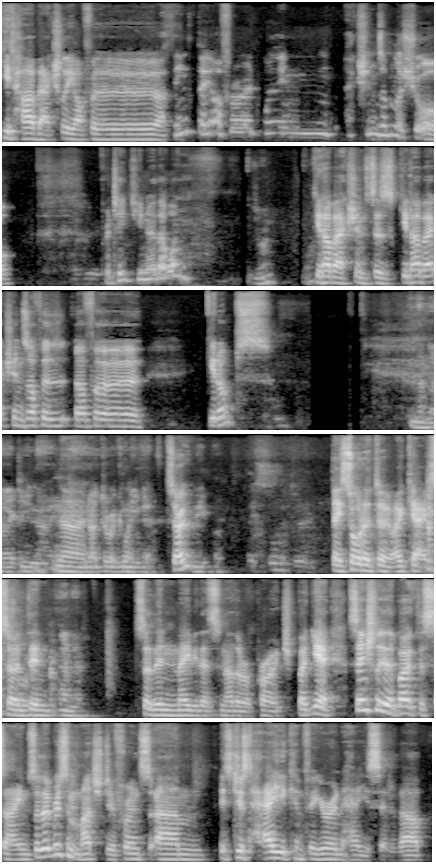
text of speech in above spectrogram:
GitHub actually offer. I think they offer it within Actions. I'm not sure. Prateek, do you know that one? GitHub Actions. Does GitHub Actions offer offer GitOps? Not directly. No, no not directly. Sorry. They sort of do. Okay, so then so then maybe that's another approach. But yeah, essentially they're both the same. So there isn't much difference. Um, it's just how you configure it and how you set it up.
